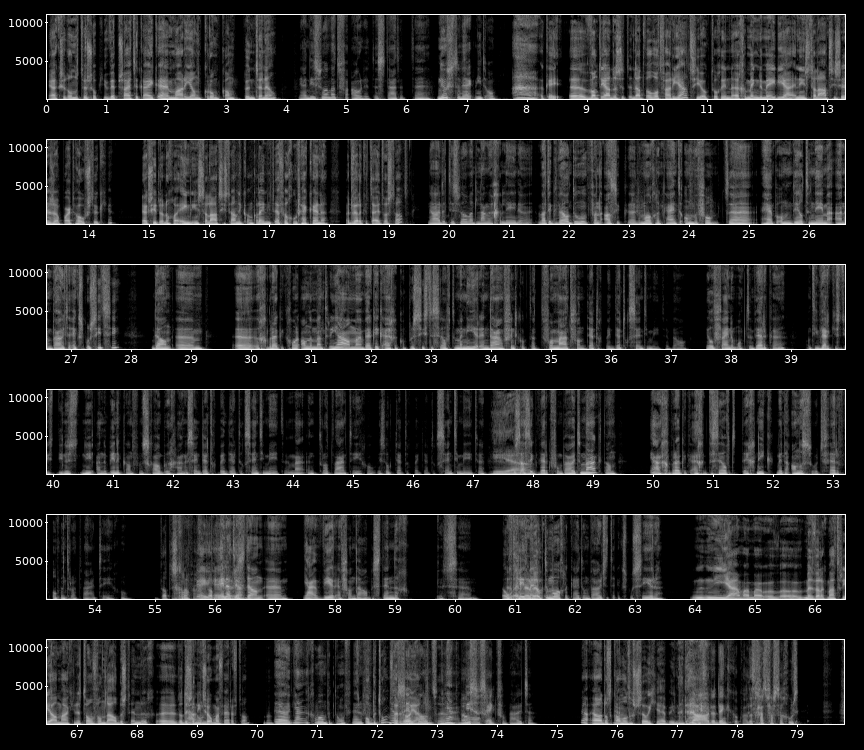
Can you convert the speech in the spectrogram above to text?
Ja, ik zit ondertussen op je website te kijken, hè, mariankromkamp.nl. Ja, die is wel wat verouderd. Daar staat het eh, nieuwste werk niet op. Ah, oké. Eh, want ja, er zit inderdaad wel wat variatie ook toch in. Eh, gemengde media en installaties is een apart hoofdstukje. Ja, ik zie er nog wel één installatie staan, die kan ik alleen niet even goed herkennen. Uit welke tijd was dat? Nou, dat is wel wat langer geleden. Wat ik wel doe, van als ik eh, de mogelijkheid om bijvoorbeeld eh, heb om deel te nemen aan een buitenexpositie, dan ehm, eh, gebruik ik gewoon ander materiaal, maar werk ik eigenlijk op precies dezelfde manier. En daarom vind ik ook dat formaat van 30 bij 30 centimeter wel heel fijn om op te werken. Want die werkjes die, die dus nu aan de binnenkant van de schouwburg hangen zijn 30 bij 30 centimeter. Maar een trottoirtegel is ook 30 bij 30 centimeter. Ja. Dus als ik werk voor buiten maak, dan ja, gebruik ik eigenlijk dezelfde techniek met een ander soort verf op een trottoirtegel. Dat is grappig. Dat en dat is dan ehm, ja, weer en vandaal bestendig. Dus ehm, Oh, dat en, geeft eh, mij ook de mogelijkheid om buiten te exposeren. Ja, maar, maar met welk materiaal maak je het dan vandaalbestendig? Eh dat is Ja, dan niet om- zomaar verf dan? Eh, ja, gewoon betonverf. Oh, betonverf. Oh ja, dat, eh, ja, oh, niet oké. geschikt voor buiten. ja, ja, dat kan wel een stootje hebben inderdaad. Nou, dat denk ik ook wel. Dat gaat vast wel goed.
